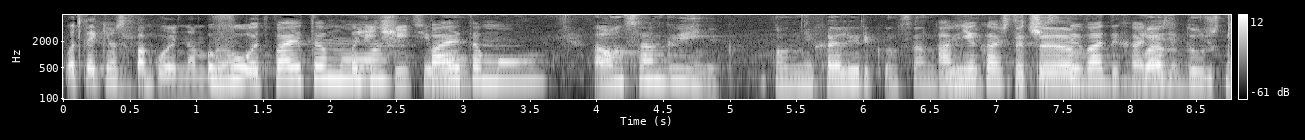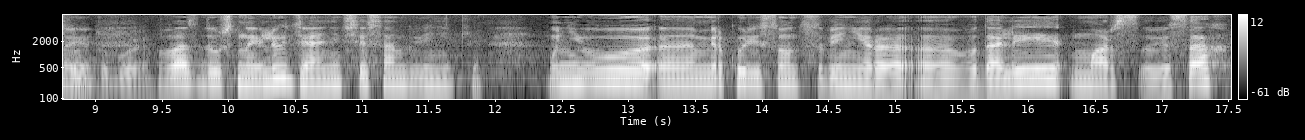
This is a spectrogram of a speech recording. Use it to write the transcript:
вот таким спокойным был. Вот, поэтому... Полечить его. Поэтому... А он сангвиник. Он не холерик, он сангвиник. А мне кажется, Это чистой воды холерик. Воздушные, воздушные люди, они все сангвиники. У него э, Меркурий, Солнце, Венера э, в Водолее, Марс в Весах.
